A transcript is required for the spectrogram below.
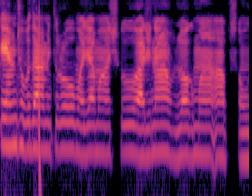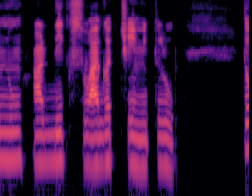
કેમ છો બધા મિત્રો? મજામાં છો. આજના વ્લોગમાં આપ સૌનું હાર્દિક સ્વાગત છે મિત્રો. તો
